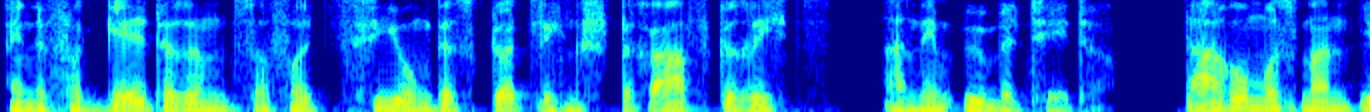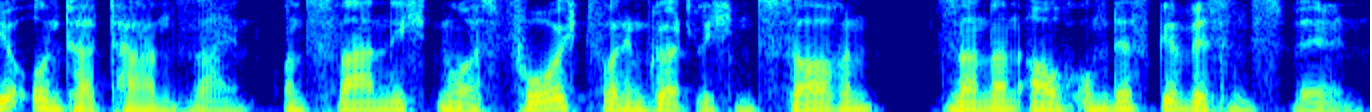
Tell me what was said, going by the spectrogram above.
eine Vergelterin zur Vollziehung des göttlichen Strafgerichts an dem Übeltäter. Darum muss man ihr untertan sein, und zwar nicht nur aus Furcht vor dem göttlichen Zorn, sondern auch um des Gewissens willen.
